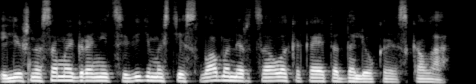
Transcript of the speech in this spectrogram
и лишь на самой границе видимости слабо мерцала какая-то далекая скала.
